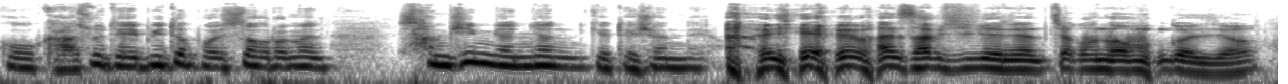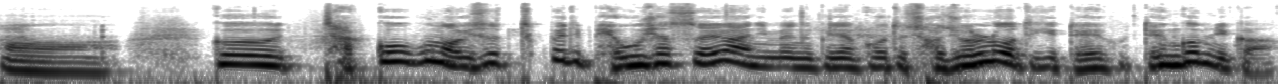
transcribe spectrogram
그 가수 데뷔도 벌써 그러면 30몇 년 되셨네요. 예, 한 30여 년 조금 넘은 거죠. 어. 그 작곡은 어디서 특별히 배우셨어요? 아니면 그냥 그것도 저절로 어떻게 되, 된 겁니까?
